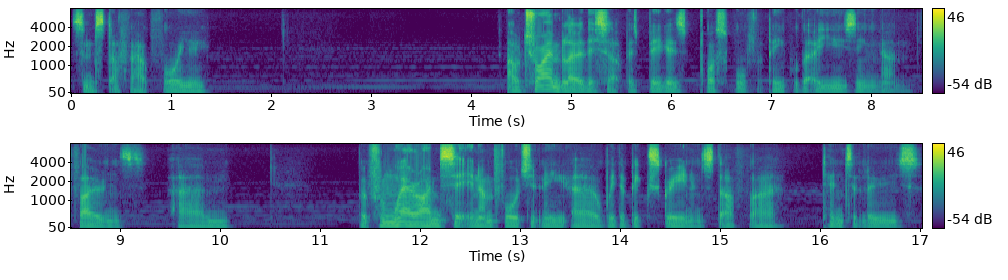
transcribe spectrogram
some stuff out for you. I'll try and blow this up as big as possible for people that are using um, phones. Um, but from where I'm sitting, unfortunately, uh, with a big screen and stuff, I tend to lose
